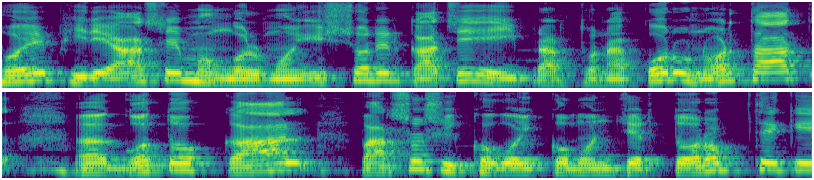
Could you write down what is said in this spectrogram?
হয়ে ফিরে আসে, মঙ্গলময় ঈশ্বরের কাছে এই প্রার্থনা করুন। অর্থাৎ গতকাল পার্শ্ব শিক্ষক ঐক্যমঞ্চের তরফ থেকে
